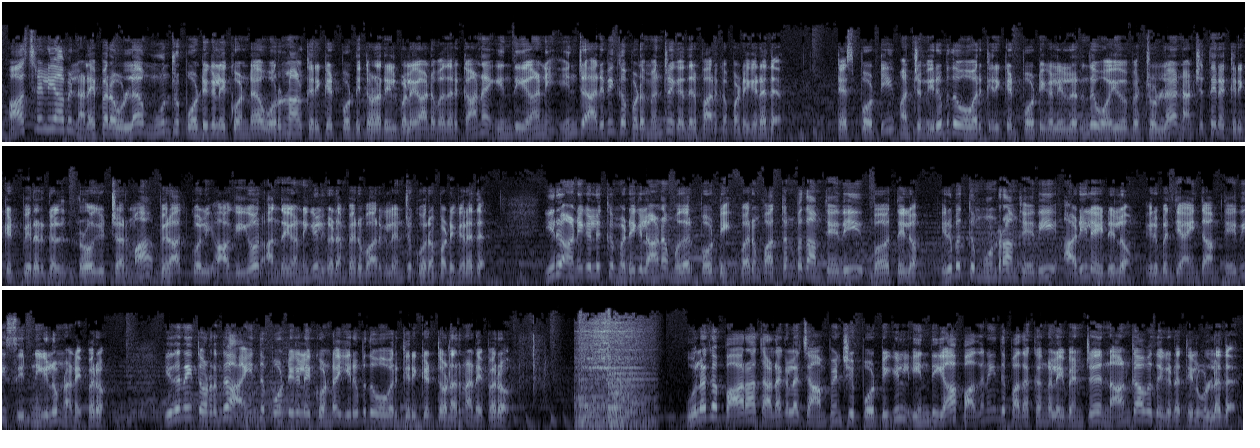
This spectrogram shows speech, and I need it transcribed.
ஆஸ்திரேலியாவில் நடைபெறவுள்ள மூன்று போட்டிகளை கொண்ட ஒருநாள் கிரிக்கெட் போட்டித் தொடரில் விளையாடுவதற்கான இந்திய அணி இன்று அறிவிக்கப்படும் என்று எதிர்பார்க்கப்படுகிறது. டெஸ்ட் போட்டி மற்றும் இருபது ஓவர் கிரிக்கெட் போட்டிகளிலிருந்து ஓய்வு பெற்றுள்ள நட்சத்திர கிரிக்கெட் வீரர்கள் ரோஹித் சர்மா விராட் கோலி ஆகியோர் அந்த அணியில் இடம்பெறுவார்கள் என்று கூறப்படுகிறது. இரு அணிகளுக்கும் இடையிலான முதற் போட்டி வரும் பத்தொன்பதாம் தேதி பேர்த்திலும் இருபத்தி மூன்றாம் தேதி அடிலைடிலும் இருபத்தி ஐந்தாம் தேதி சிட்னியிலும் நடைபெறும். இதனைத் தொடர்ந்து ஐந்து போட்டிகளை கொண்ட இருபது ஓவர் கிரிக்கெட் தொடர் நடைபெறும். உலக பாரா தடகள சாம்பியன்ஷிப் போட்டியில் இந்தியா பதினைந்து பதக்கங்களை வென்று நான்காவது இடத்தில் உள்ளது.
